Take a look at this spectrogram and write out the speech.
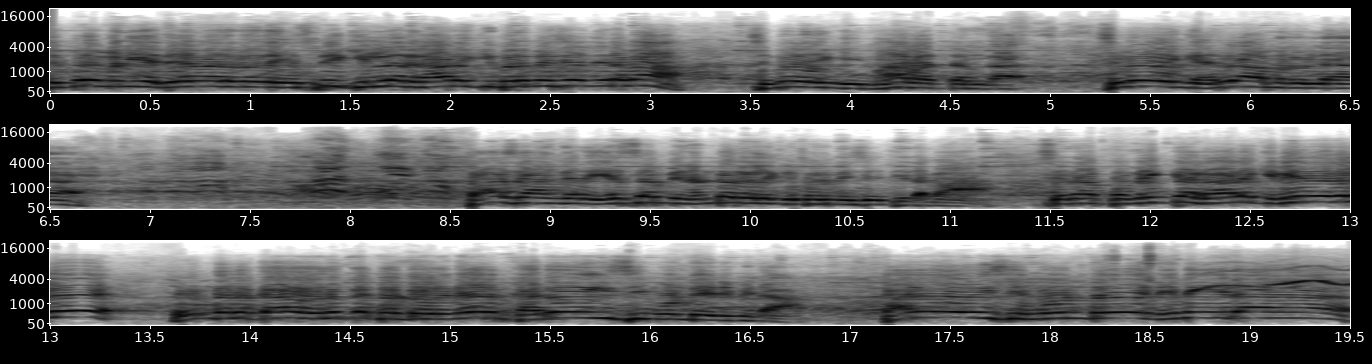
சுப்பிரமணிய தேவர்கள் எஸ்பி கில்லர் காலைக்கு பெருமை சேர்த்திடவா? சிவகங்கை மாவட்டம் சிவகங்கை அருகாமல் உள்ள பாசாங்கர எஸ்எம்பி நண்பர்களுக்கு பெருமை சேர்த்திடவா? சிறப்பு மிக்க காலைக்கு வீரர்களே உங்களுக்காக ஒரு நேரம் கடைசி மூன்று நிமிடம். கடைசி மூன்று நிமிடம்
